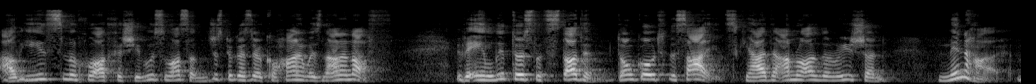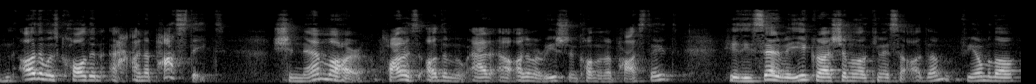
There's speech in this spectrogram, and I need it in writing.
Al Yismichu Just because they're Kohanim was not enough. Don't go to the sides. Minha. Adam was called an, an apostate. Shinemar. Why was Adam, Adam Rishon called an apostate? He, he said, V'yikra Hashem Elokim es Adam, v'yom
